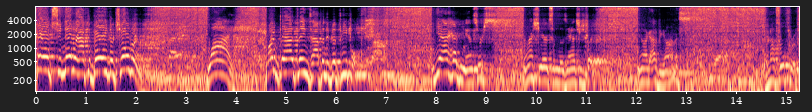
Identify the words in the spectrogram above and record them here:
Parents should never have to bury their children. Why? Why do bad things happen to good people? And yeah, I had the answers. And I shared some of those answers, but, you know, I got to be honest. They're not foolproof.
